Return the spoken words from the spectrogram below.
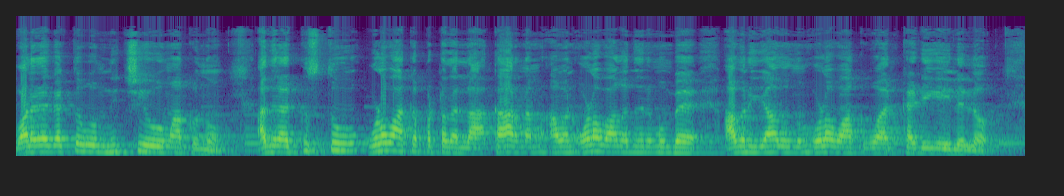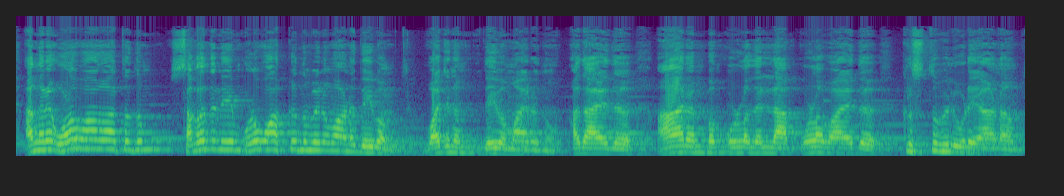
വളരെ വ്യക്തവും നിശ്ചയവുമാക്കുന്നു. അതിനാൽ ക്രിസ്തു ഉളവാക്കപ്പെട്ടതല്ല കാരണം അവൻ ഉളവാകുന്നതിന് മുമ്പേ അവന് യാതൊന്നും ഉളവാക്കുവാൻ കഴിയുകയില്ലല്ലോ. അങ്ങനെ ഉളവാകാത്തതും സകലതിനെയും ഉളവാക്കുന്നവനുമാണ് ദൈവം. വചനം ദൈവമായിരുന്നു. അതായത് ആരംഭം ഉള്ളതെല്ലാം ഉളവായത് ക്രിസ്തുവിലൂടെയാണ്.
